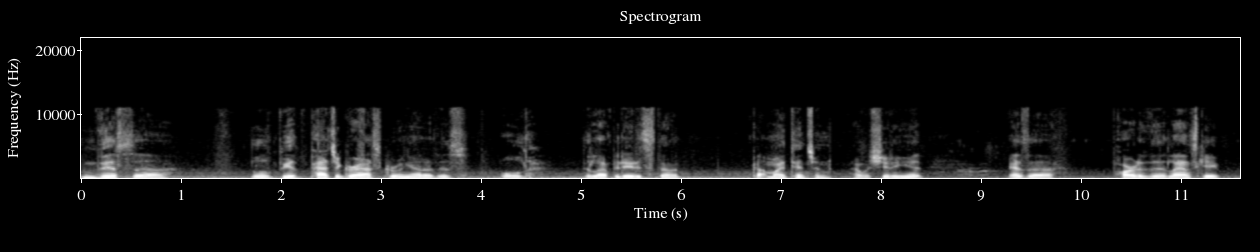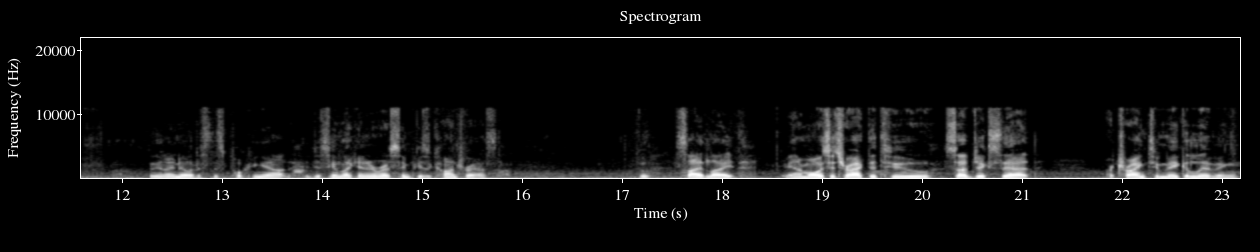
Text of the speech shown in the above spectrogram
This uh, little patch of grass growing out of this old dilapidated stunt caught my attention. I was shooting it as a part of the landscape and then I noticed this poking out. It just seemed like an interesting piece of contrast. The side light. And I'm always attracted to subjects that are trying to make a living.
